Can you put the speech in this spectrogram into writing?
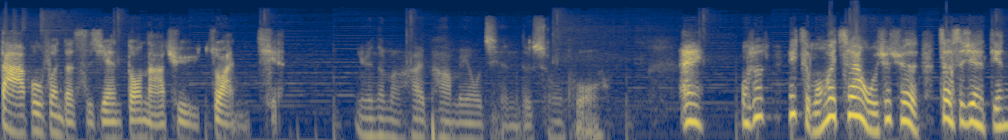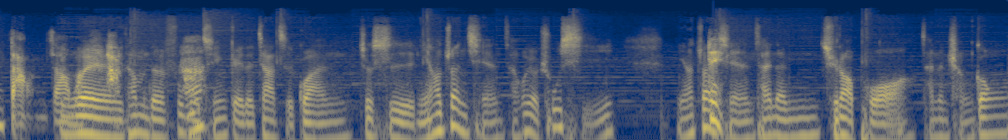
大部分的时间都拿去赚钱，因为他们害怕没有钱的生活。哎。我说：“你怎么会这样？”我就觉得这个世界的颠倒，你知道吗？因为他们的父母亲给的价值观就是你要赚钱才会有出息，你要赚钱才能娶老婆，才能成功。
